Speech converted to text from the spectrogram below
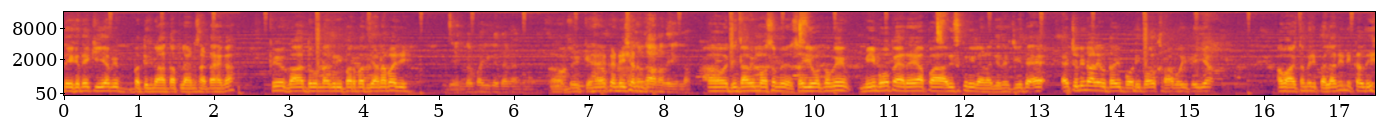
ਦੇਖਦੇ ਕੀ ਆ ਵੀ ਬਦਰੀਨਾਥ ਦਾ ਪਲਾਨ ਸਾਡਾ ਹੈਗਾ। ਫਿਰ ਗਾਂ ਦਰੁਨਾਗਰੀ ਪਰਬਤ ਜਾਣਾ ਭਾਜੀ। ਦੇਖ ਲਓ ਭਾਜੀ ਕਿੱਦਾਂ ਕਰਨਾ। ਅਹ ਵੀ ਕਿਹਾ ਕੰਡੀਸ਼ਨ ਹਿਸਾਬ ਨਾਲ ਦੇਖ ਲਓ। ਆਹੋ ਜਿੱਦਾਂ ਵੀ ਮੌਸਮ ਸਹੀ ਹੋ ਕਿਉਂਕਿ ਮੀਂਹ ਬਹੁਤ ਪੈ ਰਿਹਾ ਆਪਾਂ ਰਿਸਕ ਨਹੀਂ ਲੈਣਾ ਕਿਸੇ ਚੀਜ਼ ਦਾ। ਐਕਚੁਅਲੀ ਨਾਲੇ ਉਦਾਂ ਵੀ ਬੋਡੀ ਬਹੁਤ ਖਰਾਬ ਹੋਈ ਪਈ ਆ। ਆਵਾਜ਼ ਤਾਂ ਮੇਰੀ ਪਹਿਲਾਂ ਨਹੀਂ ਨਿਕਲਦੀ।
